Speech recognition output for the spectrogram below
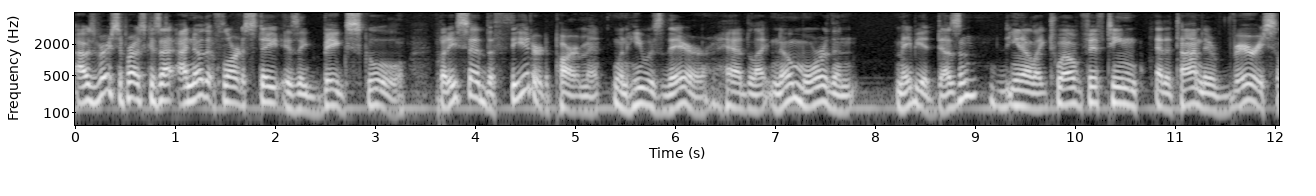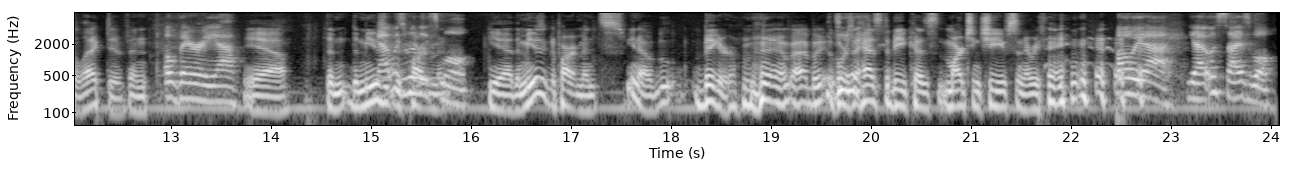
I was very surprised because I, I know that Florida State is a big school, but he said the theater department when he was there had like no more than maybe a dozen you know like 12 15 at a time They're very selective and Oh, very, yeah. yeah the the music That was really small. yeah, the music department's you know bigger. of course, it has to be because marching chiefs and everything. Oh yeah, yeah, it was sizable.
